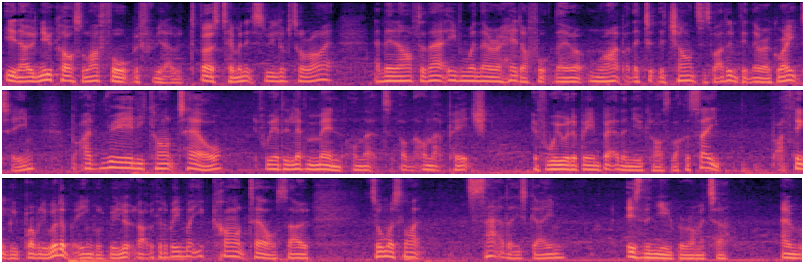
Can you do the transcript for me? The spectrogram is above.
You know Newcastle. I thought you know the first ten minutes we looked all right, and then after that, even when they were ahead, I thought they were right, but they took the chances. But I didn't think they were a great team. But I really can't tell if we had eleven men on that on, on that pitch, if we would have been better than Newcastle. Like I say, I think we probably would have been because we looked like we could have been, but you can't tell. So it's almost like Saturday's game is the new barometer, and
